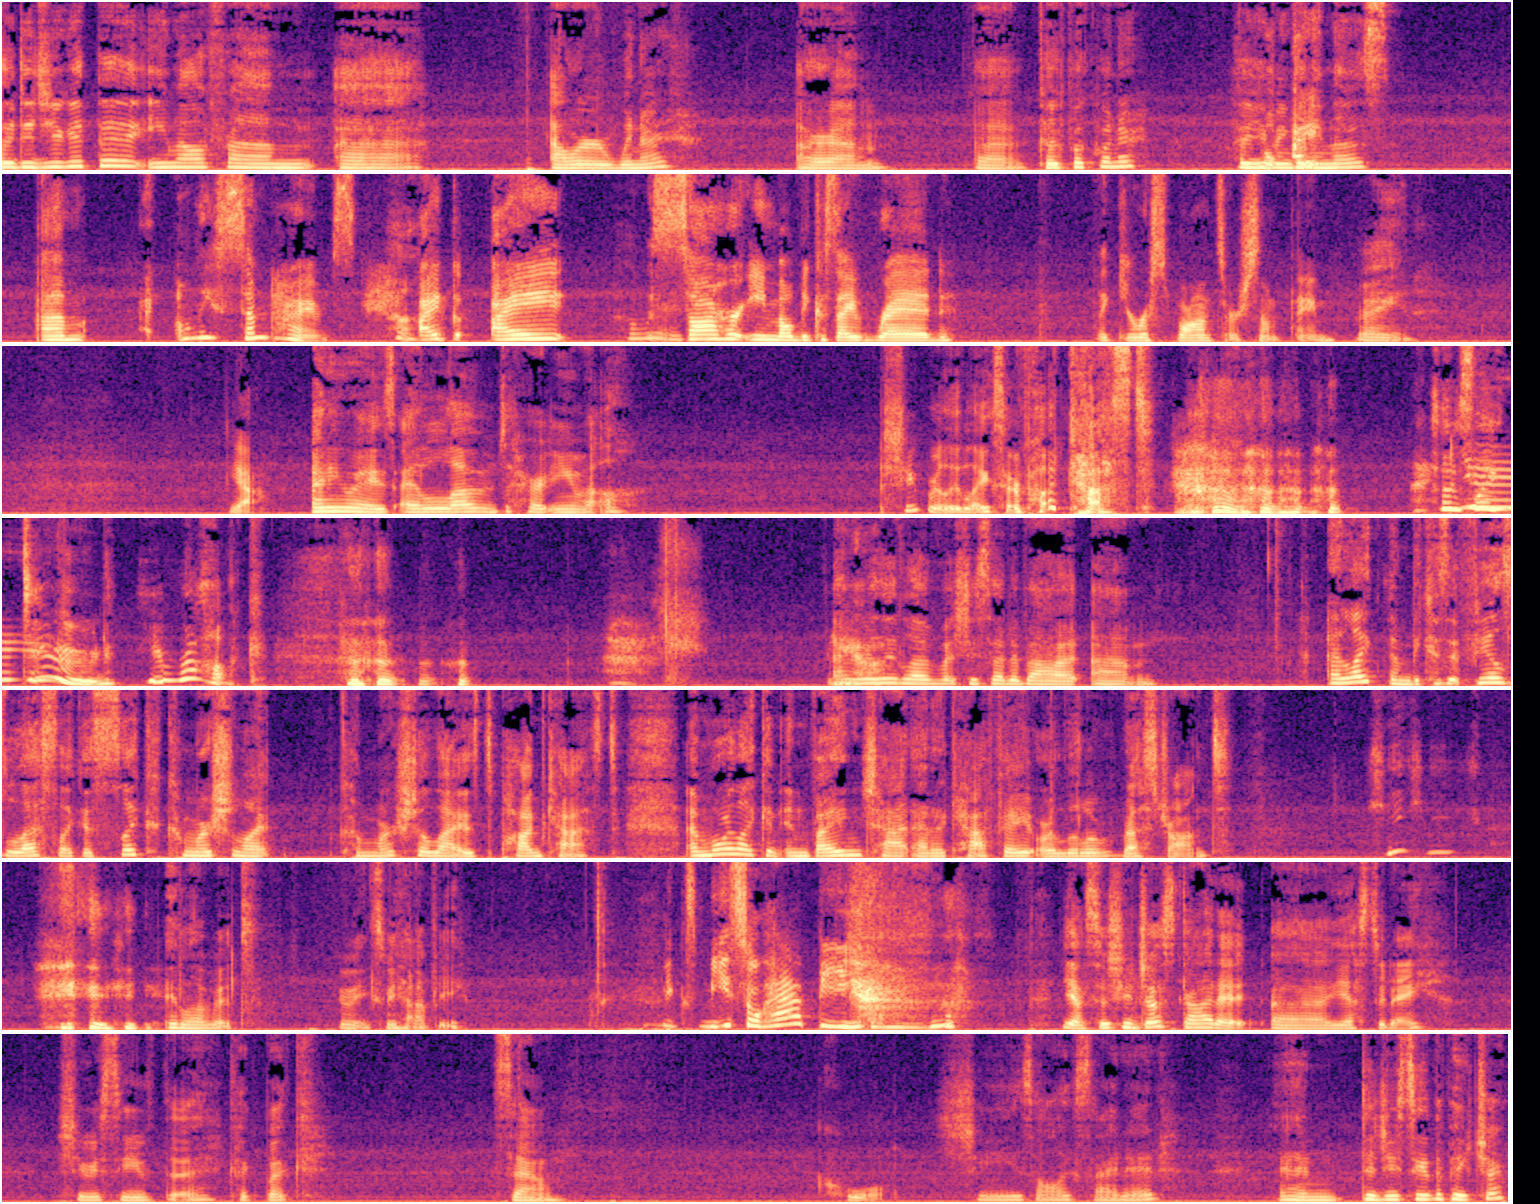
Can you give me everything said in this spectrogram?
So, did you get the email from uh, our winner, our um, uh, cookbook winner? Have you Oh, been I- getting those? Um, only sometimes. Huh. I I saw her email because I read like your response or something. right. Yeah. Anyways, I loved her email. She really likes our podcast. I was like, dude, you rock. I really love what she said about. Um, I like them because it feels less like a slick commerciali- commercialized podcast and more like an inviting chat at a cafe or little restaurant. Hee hee. I love it. It makes me happy. It Makes me so happy. Yeah, so she just got it uh, yesterday. She received the cookbook. So cool. she's all excited. And did you see the picture?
